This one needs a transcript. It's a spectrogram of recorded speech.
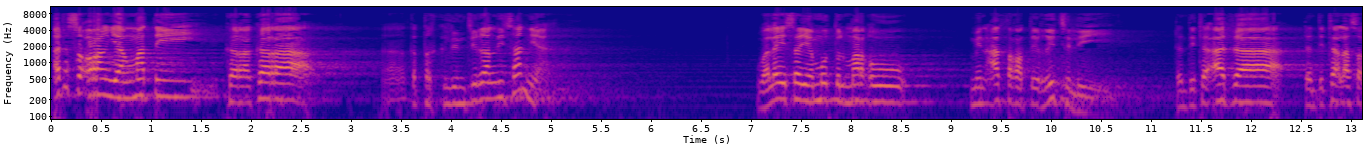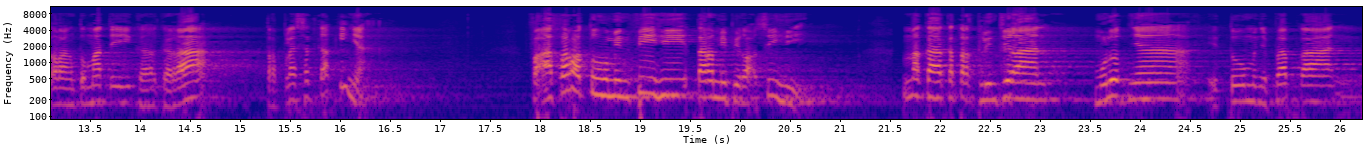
Ada seorang yang mati gara-gara uh, ketergelinciran lisannya. Walaysa yamutul mar'u min atharati rijli. Dan tidak ada dan tidaklah seorang itu mati gara-gara terpleset kakinya Fa'atharatuhu min fihi tarmi biraksihi. Maka ketergelinciran mulutnya itu menyebabkan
